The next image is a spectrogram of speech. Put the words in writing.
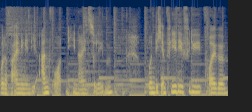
oder vor allen Dingen in die Antworten hineinzuleben. Und ich empfehle dir für die Folge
